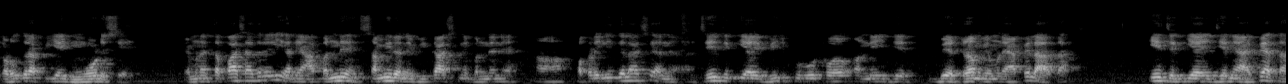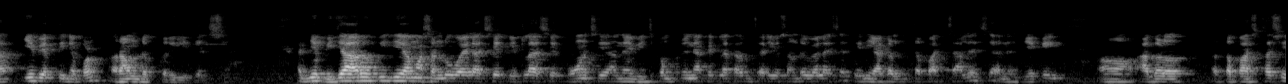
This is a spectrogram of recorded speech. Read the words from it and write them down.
કડોદરા પીઆઈ મોડ છે એમણે તપાસ આદરેલી અને આ બંને સમીર અને વિકાસને બંનેને પકડી લીધેલા છે અને જે જગ્યાએ વીજ પુરવઠોની જે બે ડ્રમ એમણે આપેલા હતા, એ જગ્યાએ જેને આપ્યા હતા, એ વ્યક્તિને પણ રાઉન્ડ અપ કરી લીધેલ છે. અન્ય બીજા આરોપી જે આમાં સંડોવાયેલા છે, કેટલા છે, કોણ છે અને વીજ કંપનીના કેટલા કર્મચારીઓ સંડોવાયેલા છે, તેની આગળની તપાસ ચાલે છે અને જે કંઈ આગળ તપાસ થશે,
